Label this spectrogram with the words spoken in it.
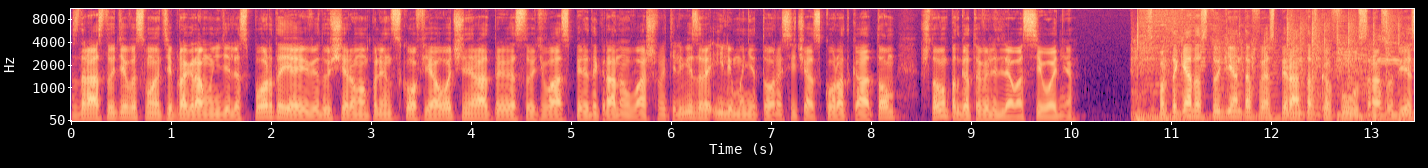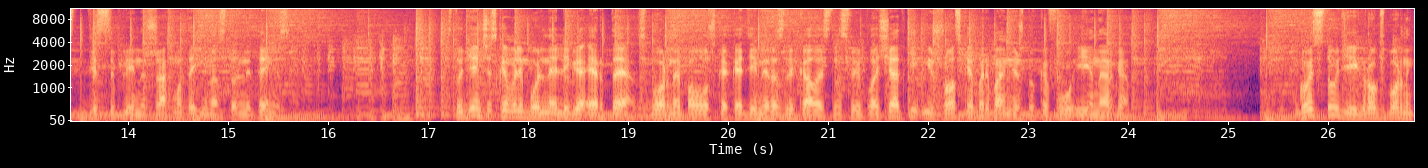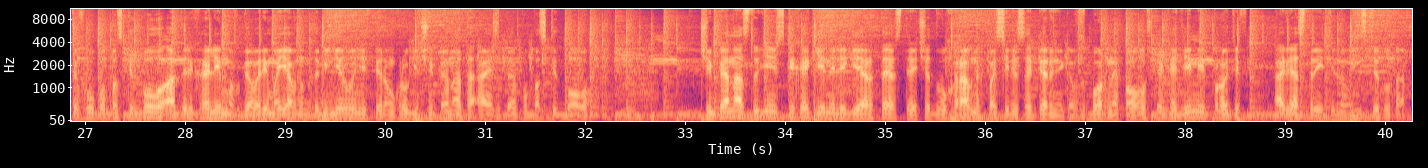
Здравствуйте, вы смотрите программу «Неделя спорта», я ее ведущий Роман Полинсков. Я очень рад приветствовать вас перед экраном вашего телевизора или монитора. Сейчас коротко о том, что мы подготовили для вас сегодня. Спартакиада студентов и аспирантов КФУ. Сразу две дисциплины – шахматы и настольный теннис. Студенческая волейбольная лига РТ. Сборная Поволжской академии развлекалась на своей площадке и жесткая борьба между КФУ и Энерго. Гость студии – игрок сборной КФУ по баскетболу Адель Халимов. Говорим о явном доминировании в первом круге чемпионата АСБ по баскетболу. Чемпионат студенческой хоккейной лиги РТ. Встреча двух равных по силе соперников. Сборная Поволжской академии против авиастроительного института.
